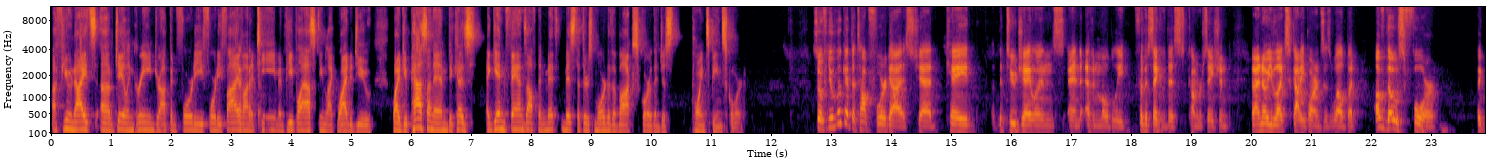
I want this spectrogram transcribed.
a few nights of Jalen Green dropping 40, 45 on a team and people asking like, why did you, why did you pass on him? Because again, fans often miss, miss that there's more to the box score than just points being scored. So if you look at the top four guys, Chad, Cade, the two Jalen's and Evan Mobley, for the sake of this conversation, and I know you like Scottie Barnes as well, but of those four, like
